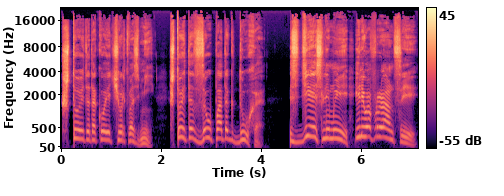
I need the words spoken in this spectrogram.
Что это такое, черт возьми? Что это за упадок духа? Здесь ли мы или во Франции?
